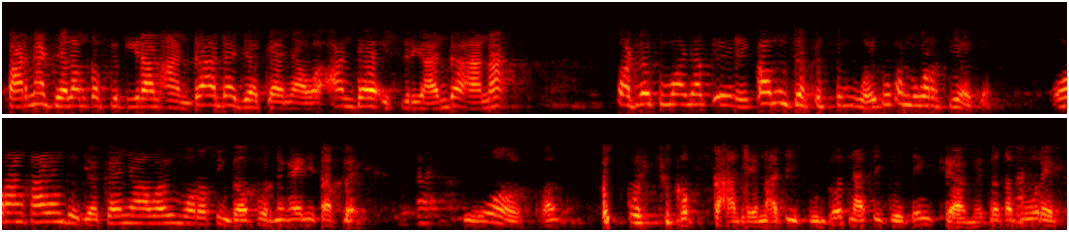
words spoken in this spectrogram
Karena dalam kepikiran Anda ada jaga nyawa Anda, istri Anda, anak. Padahal semuanya kiri. Kamu jaga semua. Itu kan luar biasa. Orang kaya untuk jaga nyawa itu mau Singapura dengan Elizabeth. Wow, cukup santai nasi bungkus, nasi kucing, jamet tetap urip.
